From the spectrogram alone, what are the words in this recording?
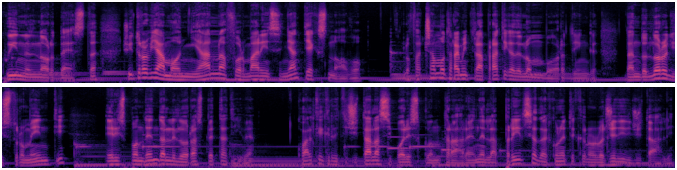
qui nel nord-est, ci troviamo ogni anno a formare insegnanti ex novo, lo facciamo tramite la pratica dell'onboarding, dando loro gli strumenti e rispondendo alle loro aspettative. Qualche criticità la si può riscontrare nell'aprirsi ad alcune tecnologie digitali.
